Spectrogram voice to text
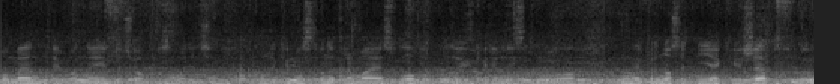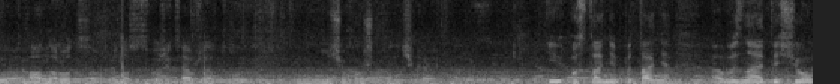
моменти вони до цього призводять. Коли керівництво не тримає слово, коли керівництво не приносить ніяких жертв, а народ приносить своє життя в жертву, нічого хорошого не чекає. І останнє питання. Ви знаєте, що е,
